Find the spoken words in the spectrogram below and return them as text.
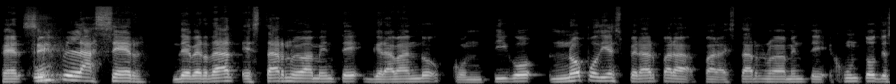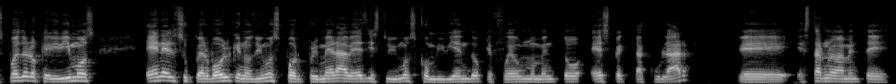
Fer, Sí. un placer. De verdad, estar nuevamente grabando contigo. No podía esperar para, para estar nuevamente juntos después de lo que vivimos en el Super Bowl que nos vimos por primera vez y estuvimos conviviendo, que fue un momento espectacular. Eh, estar nuevamente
